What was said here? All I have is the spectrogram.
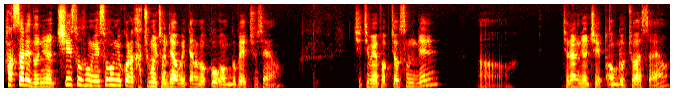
학살의 논의는 취소송의 소송 요건을 갖춘 걸 전제하고 있다는 거 꼭 언급해 주세요. 지침의 법적 성질, 어, 재량준칙 언급 좋았어요.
